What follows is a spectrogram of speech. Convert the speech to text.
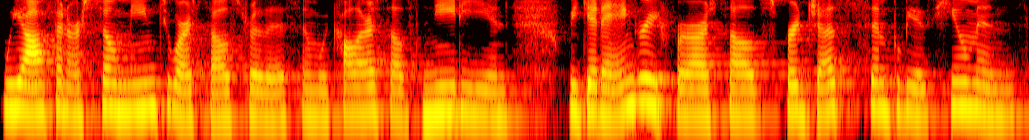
We often are so mean to ourselves for this, and we call ourselves needy, and we get angry for ourselves for just simply as humans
